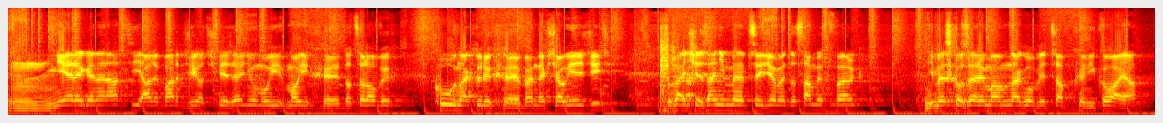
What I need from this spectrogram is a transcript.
mm, nie regeneracji, ale bardziej odświeżeniu moich docelowych kół, na których będę chciał jeździć. Słuchajcie, zanim przejdziemy do samych felg, nie bez kozery mam na głowie czapkę Mikołaja.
